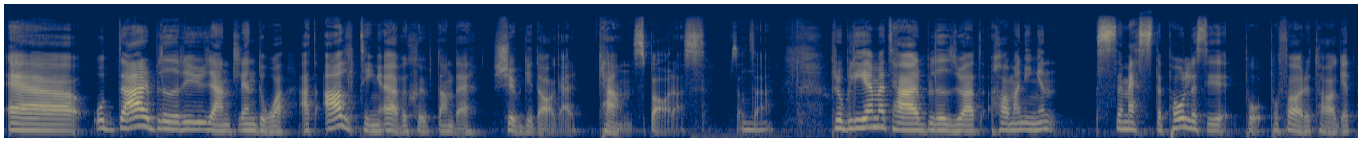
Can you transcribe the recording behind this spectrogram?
Eh, och där blir det ju egentligen då att allting överskjutande 20 dagar kan sparas. Så att mm. säga. Problemet här blir ju att har man ingen semesterpolicy på, på företaget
